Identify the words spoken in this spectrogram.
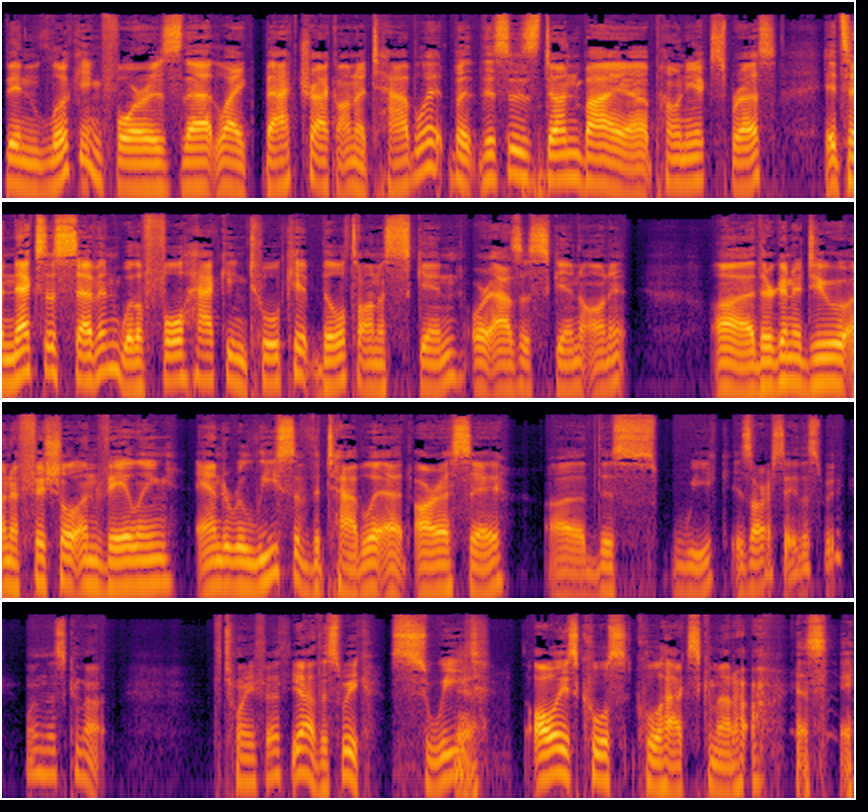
been looking for is that like Backtrack on a tablet. But this is done by uh, Pwnie Express. It's a Nexus 7 with a full hacking toolkit built on a skin or as a skin on it. Uh, they're going to do an official unveiling and a release of the tablet at RSA uh, this week. Is RSA this week? When did this come out? The 25th? Yeah, this week. Sweet. Yeah. Always cool cool hacks come out of RSA.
